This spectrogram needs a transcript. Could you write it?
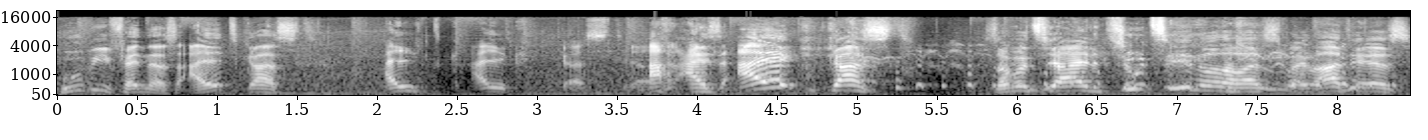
Hubi Fenders Altgast. Alt Alkgast, ja. Ach, als Alkgast! Sollen wir uns hier eine zuziehen oder was beim ATS?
